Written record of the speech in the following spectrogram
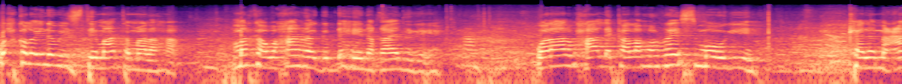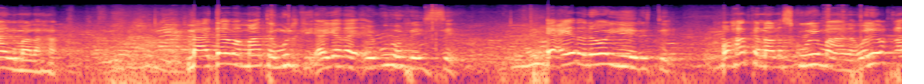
wax kaloo ina weydiisatee maanta ma laha. Marka waxaan rabaa gabdhaheena qaaliga ah walaal waxaa le kala horays moogiye kala macaan ma laha. Maadaama maanta mulki ayada ay u horraysay ee ayada noo yeeratay oo halkan aan iskugu imaana weliba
